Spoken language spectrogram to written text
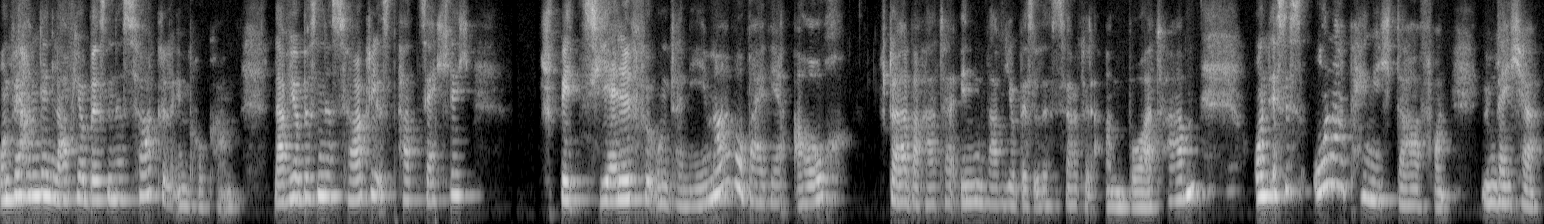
Und wir haben den Love Your Business Circle im Programm. Love Your Business Circle ist tatsächlich speziell für Unternehmer, wobei wir auch Steuerberater in Love Your Business Circle an Bord haben. Und es ist unabhängig davon, in welcher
